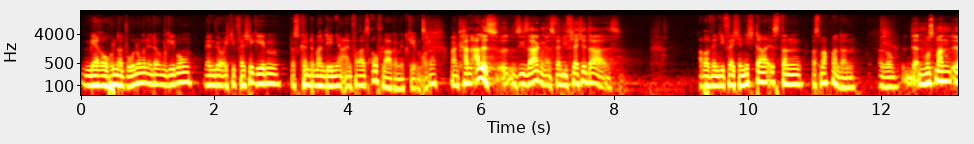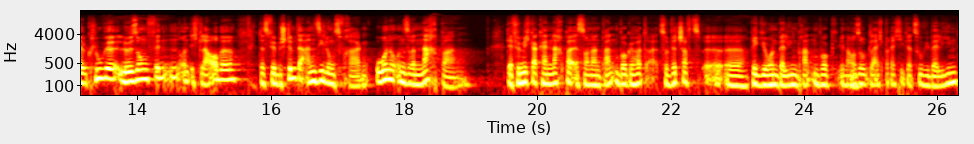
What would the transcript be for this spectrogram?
mehrere hundert Wohnungen in der Umgebung. Wenn wir euch die Fläche geben, das könnte man denen ja einfach als Auflage mitgeben, oder? Man kann alles, äh, Sie sagen es, wenn die Fläche da ist. Aber wenn die Fläche nicht da ist, dann was macht man dann? Also Dann muss man äh, kluge Lösungen finden und ich glaube, dass wir bestimmte Ansiedlungsfragen ohne unseren Nachbarn, der für mich gar kein Nachbar ist, sondern Brandenburg gehört zur Wirtschaftsregion Berlin-Brandenburg genauso gleichberechtigt dazu wie Berlin.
